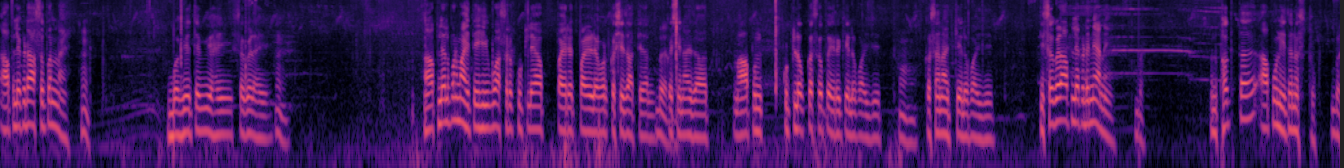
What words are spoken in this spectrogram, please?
आपल्याकडं असं पण नाही. हं. भवितव्य आहे सगळं आहे. हं. आपल्याला पण माहिती आहे ही वासरं कुठल्या पायऱ्यात पाळल्यावर कशी जात्याल बरं. कशी नाही जात. मग आपण कुठलं कसं पैरं केलं पाहिजे. कसं नाही केलं पाहिजे ती सगळं आपल्याकडे ज्ञान आहे. बर. पण फक्त आपण इथं नसतो. बर.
